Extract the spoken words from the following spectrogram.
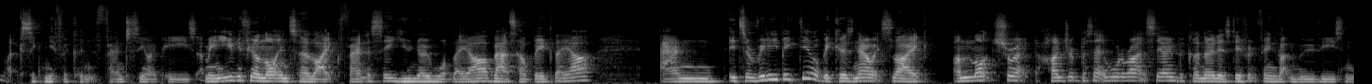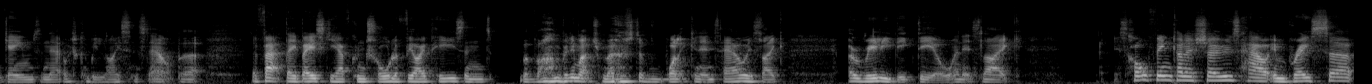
like significant fantasy IPs. I mean, even if you're not into like fantasy, you know what they are. That's how big they are. And it's a really big deal because now it's like I'm not sure 100% of all the rights they own because I know there's different things like movies and games and that which can be licensed out, but the fact they basically have control of the IPs and pretty much most of what it can entail is like a really big deal. And it's like this whole thing kind of shows how Embracer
